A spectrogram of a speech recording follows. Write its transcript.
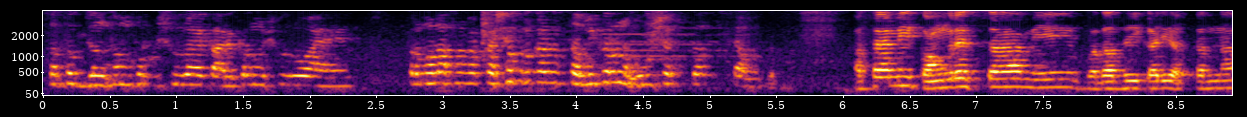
सतत जनसंपर्क सुरू आहे कार्यक्रम सुरू आहे तर मला सांगा कशा प्रकारचं समीकरण होऊ शकतं त्याबद्दल? असं आहे मी काँग्रेसचा मी पदाधिकारी असताना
